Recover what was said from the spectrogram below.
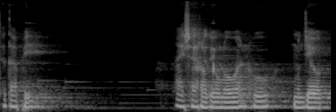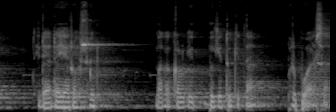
Tetapi Aisyah radhiyallahu anhu menjawab tidak ada ya Rasul. Maka kalau begitu kita berpuasa.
